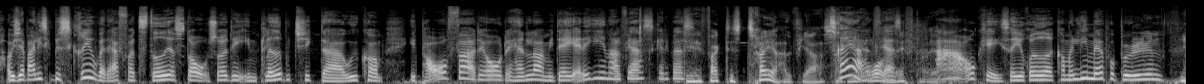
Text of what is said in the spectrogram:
Og hvis jeg bare lige skal beskrive, hvad det er for et sted, jeg står, så er det en pladebutik, der udkom et par år før det år, det handler om i dag. Er det ikke 71, skal det passe? Det er faktisk 73. 73? Efter, ja. Ah, okay, så I rødder kommer lige med på bølgen. Ja.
